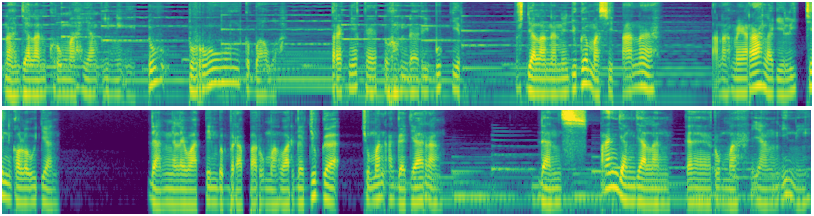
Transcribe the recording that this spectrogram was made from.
Nah jalan ke rumah yang ini itu turun ke bawah. Treknya kayak turun dari bukit. Terus jalanannya juga masih tanah. Tanah merah lagi licin kalau hujan. Dan ngelewatin beberapa rumah warga juga Cuman agak jarang. Dan sepanjang jalan ke rumah yang ini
